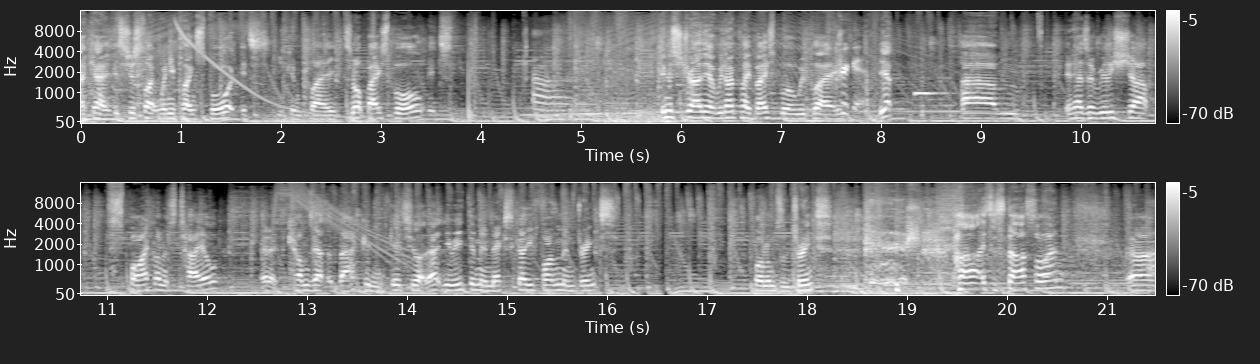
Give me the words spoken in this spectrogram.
Okay, it's just like when you're playing sport. It's you can play. It's not baseball. It's in Australia we don't play baseball. We play Cricket. Yep. Um, it has a really sharp spike on its tail, and it comes out the back and gets you like that. You eat them in Mexico. You find them in drinks. Bottoms of drinks. Pa, it's a star sign. Um,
